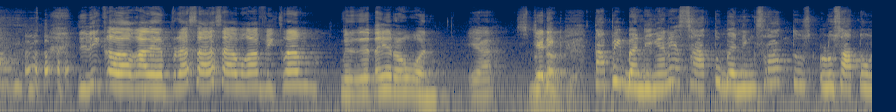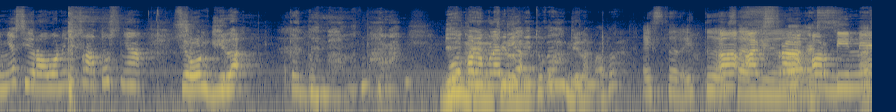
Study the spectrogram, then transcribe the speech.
Jadi kalau kalian penasaran sama Kak Vikram, lihat aja rawon. Ya. Sebentar. Jadi, tapi bandingannya satu banding 100. Lu satunya si Rawon itu 100-nya. Si Rawon gila. Ganteng banget, parah. Dia Gua kalau main ngeliat film dia, itu kan wah, film apa? Extra itu Eh, extra extra. gila. Ex- Ordinary.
